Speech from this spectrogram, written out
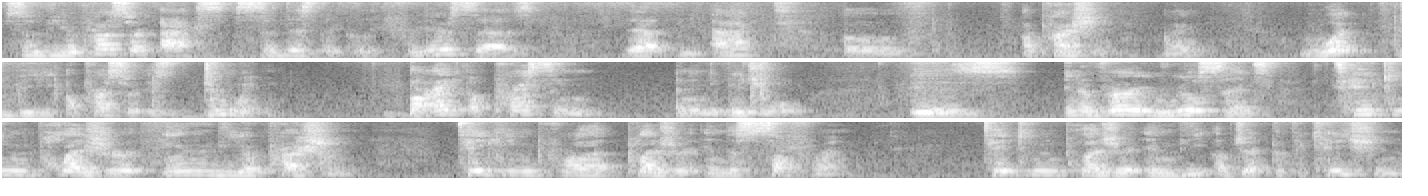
So the oppressor acts sadistically. Freire says that the act of oppression, right? What the oppressor is doing by oppressing an individual is, in a very real sense, taking pleasure in the oppression, taking pleasure in the suffering, taking pleasure in the objectification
